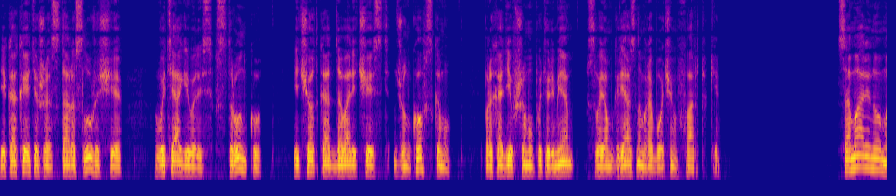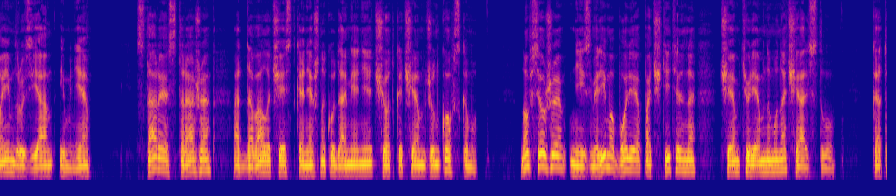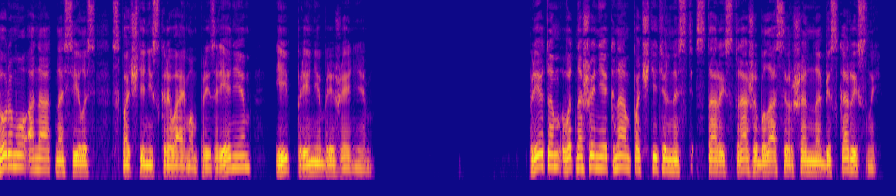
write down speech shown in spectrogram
И как эти же старослужащие вытягивались в струнку и четко отдавали честь Джунковскому, проходившему по тюрьме в своем грязном рабочем фартуке. Самарину, моим друзьям и мне старая стража отдавала честь, конечно, куда менее четко, чем Джунковскому, но все же неизмеримо более почтительно, чем тюремному начальству, которому она относилась с почти нескрываемым презрением и пренебрежением. При этом в отношении к нам почтительность старой стражи была совершенно бескорыстной.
